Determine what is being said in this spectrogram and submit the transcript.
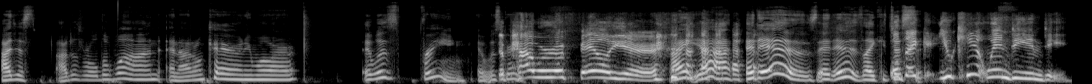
I just, I just rolled a one, and I don't care anymore. It was freeing. It was The great. power of failure. right yeah it is it is like Well, just it's like you can't win D and D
